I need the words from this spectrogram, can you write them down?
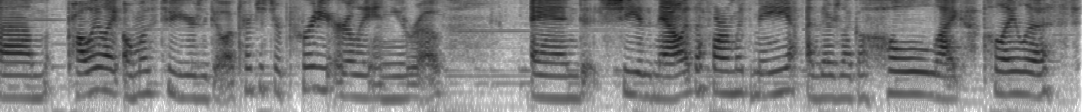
um, probably like almost two years ago. I purchased her pretty early in utero and she is now at the farm with me and there's like a whole like playlist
